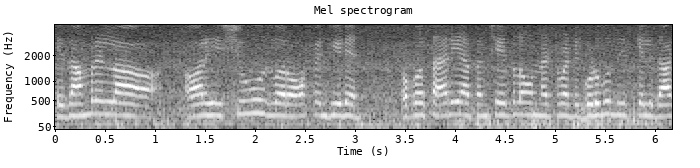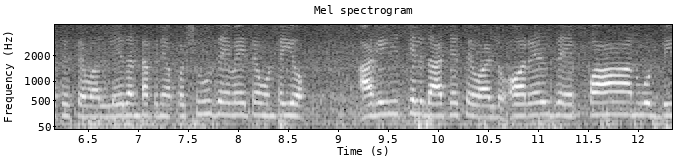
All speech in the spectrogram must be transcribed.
His umbrella or his shoes were off and hidden ఒక్కోసారి అతని చేతిలో ఉన్నటువంటి గొడుగును తీసుకెళ్ళి దాసేసేవారు లేదంటే అతని యొక్క షూస్ ఏవైతే ఉంటాయో వాటిని తీసుకెళ్ళి దాచేసేవాళ్ళు. Or else a paan would be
